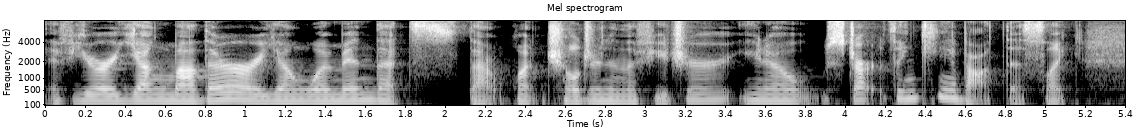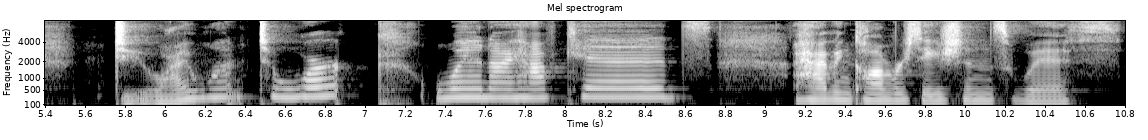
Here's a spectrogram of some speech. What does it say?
If you're a young mother or a young woman that's that want children in the future you know start thinking about this. Like do i want to work when i have kids? Having conversations with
